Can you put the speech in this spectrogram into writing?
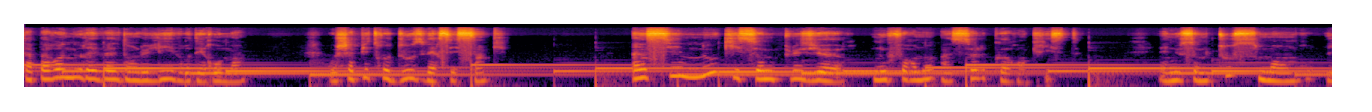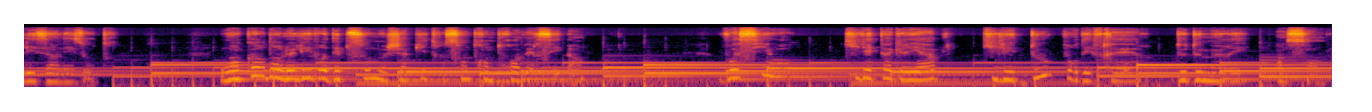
ta parole nous révèle dans le livre des Romains, au chapitre 12, verset 5. Ainsi, nous qui sommes plusieurs, nous formons un seul corps en Christ, et nous sommes tous membres les uns des autres. Ou encore dans le livre des psaumes au chapitre 133, verset 1. Voici, oh, qu'il est agréable qu'il est doux pour des frères de demeurer ensemble.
